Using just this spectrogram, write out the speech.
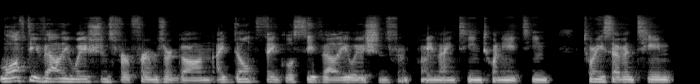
Lofty valuations for firms are gone. I don't think we'll see valuations from 2019, 2018, 2017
